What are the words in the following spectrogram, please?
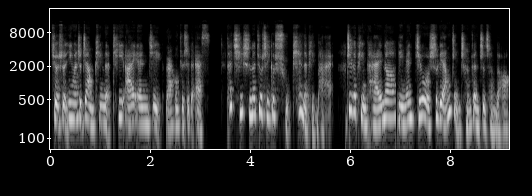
就是英文是这样拼的 T I N G，然后就是个 S。它其实呢就是一个薯片的品牌。这个品牌呢里面只有是两种成分制成的啊，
